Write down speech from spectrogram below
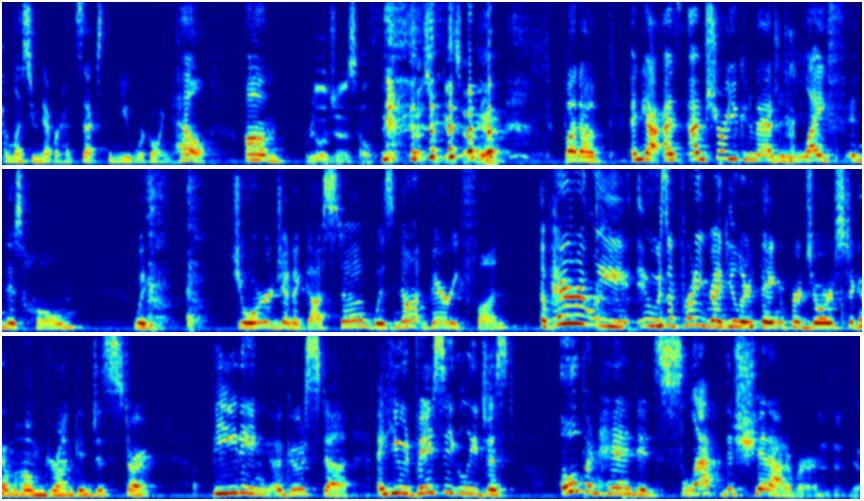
unless you never had sex, then you were going to hell. Um, Religion is healthy, as you can tell. Yeah. But um, and yeah, as I'm sure you can imagine, life in this home with George and Augusta was not very fun. Apparently, it was a pretty regular thing for George to come home drunk and just start beating Augusta, and he would basically just open-handed slap the shit out of her Yeah.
